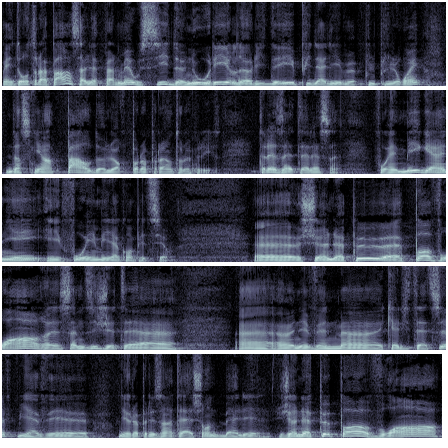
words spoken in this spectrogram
mais d'autre part, ça leur permet aussi de nourrir leur idée puis d'aller plus, plus loin lorsqu'ils en parlent de leur propre entreprise. Très intéressant. Il faut aimer gagner et il faut aimer la compétition. Euh, je ne peux euh, pas voir, euh, samedi j'étais à, un événement qualitatif, puis il y avait des représentations de ballet. Je ne peux pas voir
